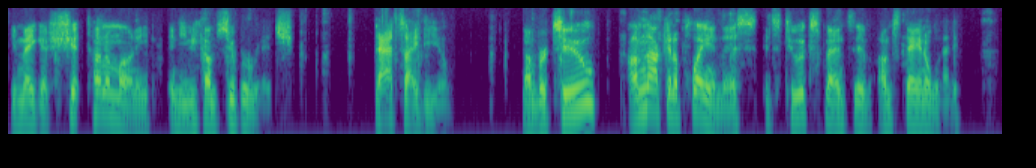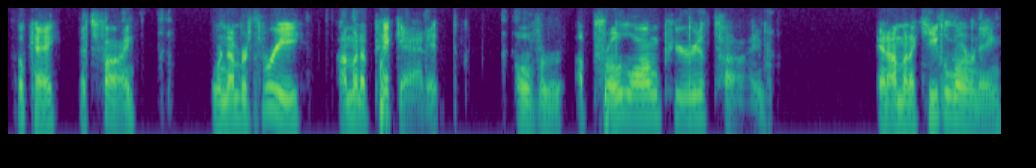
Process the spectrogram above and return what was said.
you make a shit ton of money, and you become super rich. That's ideal. Number two, I'm not going to play in this. It's too expensive. I'm staying away. Okay, that's fine. Or number three, I'm going to pick at it over a prolonged period of time, and I'm going to keep learning,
